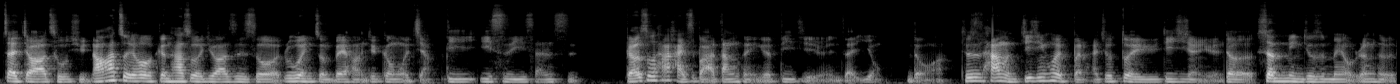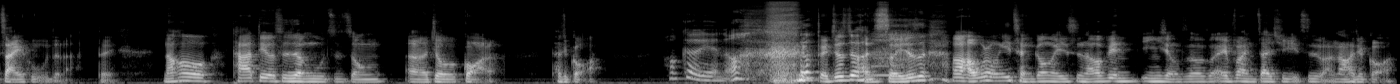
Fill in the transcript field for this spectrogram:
再叫他出去。然后他最后跟他说一句话是说：“如果你准备好，你就跟我讲，第一四一三四。”比方说，他还是把它当成一个低级人员在用，你懂吗？就是他们基金会本来就对于低级人员的生命就是没有任何在乎的啦，对。然后他第二次任务之中，呃，就挂了，他就挂了，好可怜哦。对，就是就很衰，就是啊，好不容易成功了一次，然后变英雄之后说，哎，不然你再去一次吧，然后他就挂了。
